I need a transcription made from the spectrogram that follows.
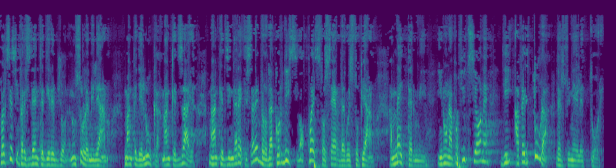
Qualsiasi presidente di regione, non solo Emiliano, ma anche De Luca, ma anche Zaia, ma anche Zingaretti, sarebbero d'accordissimo. Questo serve questo piano, a mettermi in una posizione di apertura verso i miei elettori,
